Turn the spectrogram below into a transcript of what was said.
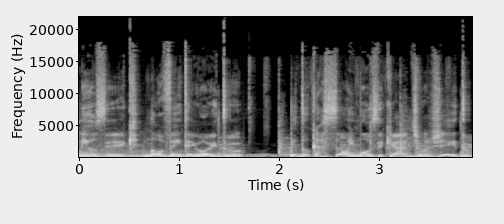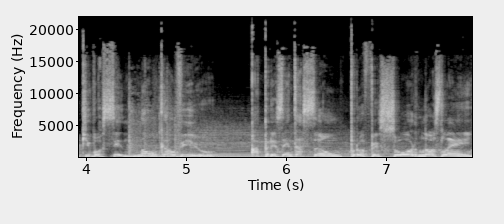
Music 98. Educação e música de um jeito que você nunca ouviu. Apresentação: Professor Noslen.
